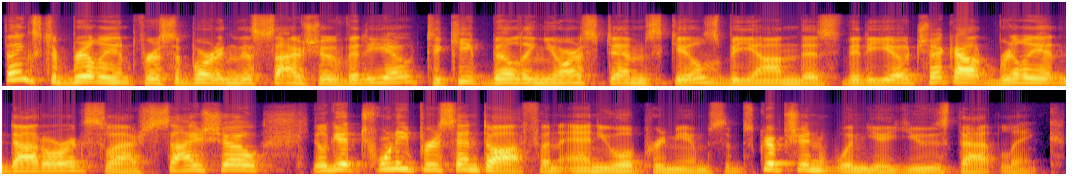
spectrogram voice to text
Thanks to Brilliant for supporting this SciShow video. To keep building your STEM skills beyond this video, check out brilliant.org slash scishow. You'll get 20% off an annual premium subscription when you use that link.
